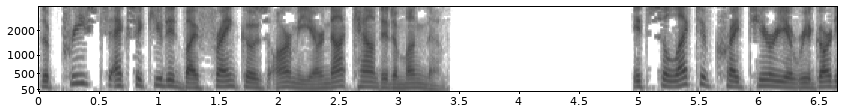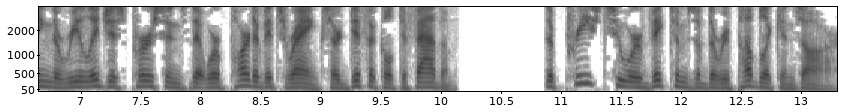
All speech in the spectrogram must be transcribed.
The priests executed by Franco's army are not counted among them. Its selective criteria regarding the religious persons that were part of its ranks are difficult to fathom. The priests who were victims of the Republicans are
